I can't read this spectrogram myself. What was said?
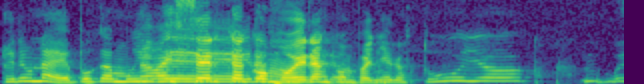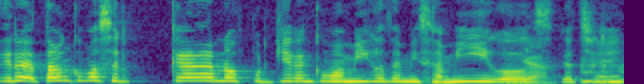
Era una época muy Estabais de cerca como eran compañeros tuyos. Era, estaban como cercanos porque eran como amigos de mis amigos, Ya. ¿cachai?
